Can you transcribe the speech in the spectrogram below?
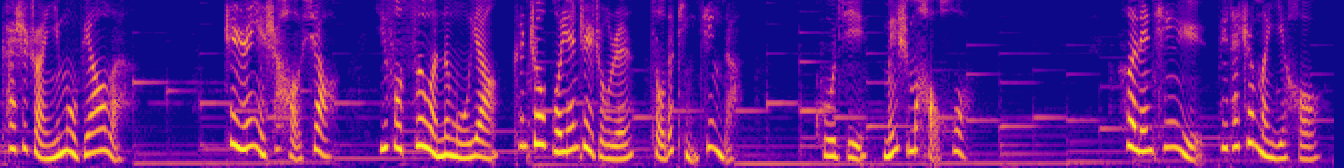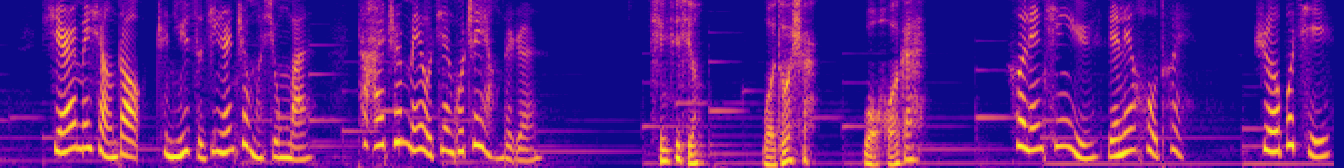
开始转移目标了。这人也是好笑，一副斯文的模样，跟周伯言这种人走得挺近的，估计没什么好货。赫连青羽被他这么一吼，显然没想到这女子竟然这么凶蛮，他还真没有见过这样的人。行行行，我多事儿，我活该。赫连青羽连连后退，惹不起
